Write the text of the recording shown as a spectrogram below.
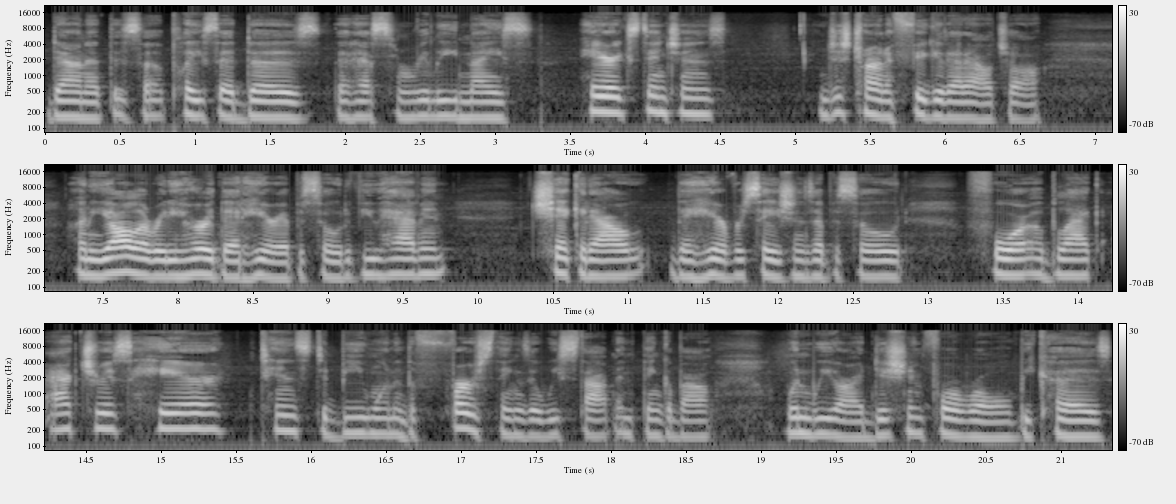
down at this uh, place that does that has some really nice hair extensions. I'm just trying to figure that out, y'all. Honey, y'all already heard that hair episode. If you haven't, check it out. The Hair Hairversations episode for a black actress. Hair tends to be one of the first things that we stop and think about when we are auditioning for a role because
